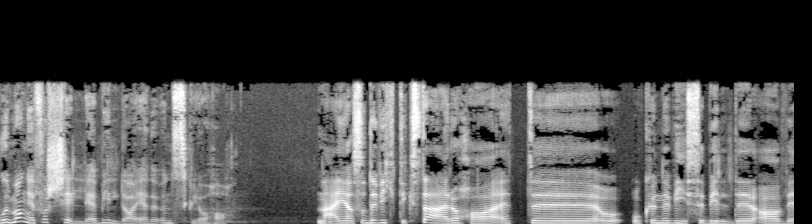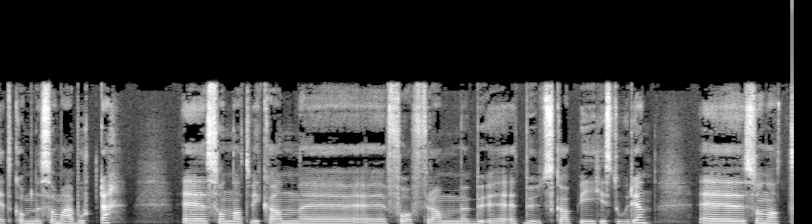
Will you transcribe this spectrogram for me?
Hvor mange forskjellige bilder er det ønskelig å ha? Nei, altså det viktigste er å ha et eh, å, å kunne vise bilder av vedkommende som er borte. Eh, sånn at vi kan eh, få fram et budskap i historien. Sånn at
